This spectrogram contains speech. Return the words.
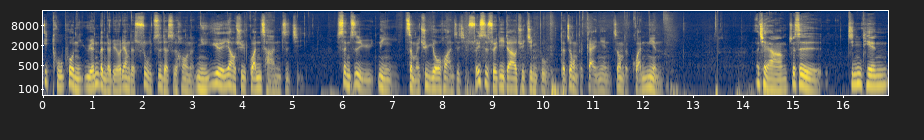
一突破你原本的流量的数字的时候呢，你越要去观察你自己，甚至于你怎么去优化你自己，随时随地都要去进步的这种的概念，这种的观念。而且啊，就是今天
